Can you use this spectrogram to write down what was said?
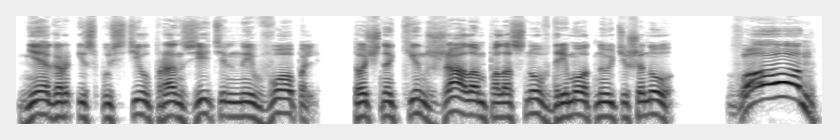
негр испустил пронзительный вопль, точно кинжалом полоснув дремотную тишину. «Вон!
